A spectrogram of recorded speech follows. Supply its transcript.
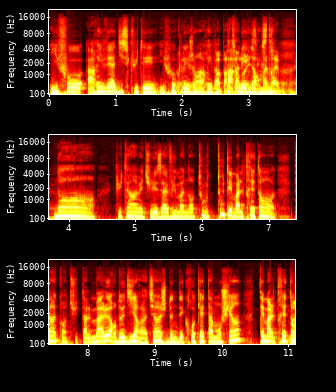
Il faut arriver à discuter. Il faut que Ouais. les gens arrivent à parler dans les normalement. extrêmes, ouais. Non, putain, mais tu les as vus maintenant, tout, tout est maltraitant. Putain, quand tu as le malheur de dire, tiens, je donne des croquettes à mon chien, t'es maltraitant.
